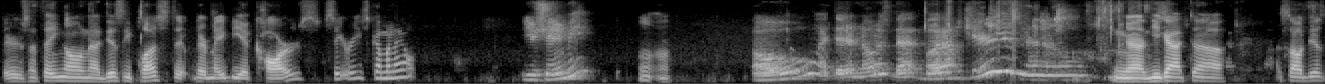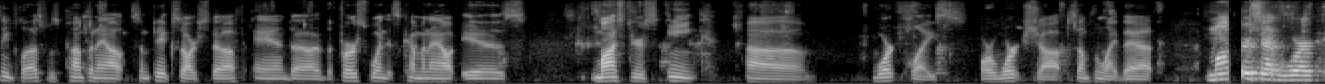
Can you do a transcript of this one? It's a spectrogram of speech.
there's a thing on uh, Disney Plus that there may be a Cars series coming out? You shitting me? Uh-uh. Oh, I didn't notice that, but I'm curious now. Yeah, you got. Uh, I saw Disney Plus was pumping out some Pixar stuff, and uh, the first one that's coming out is Monsters Inc. Uh, Workplace or Workshop, something like that. Monsters at Work.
